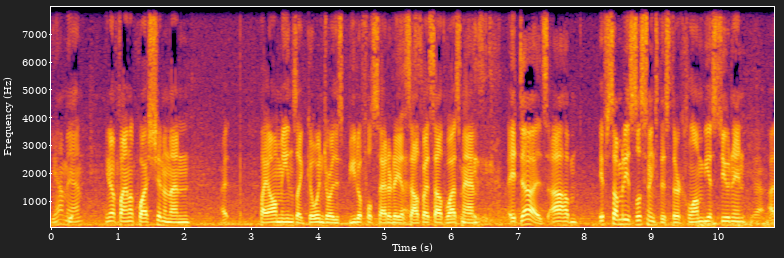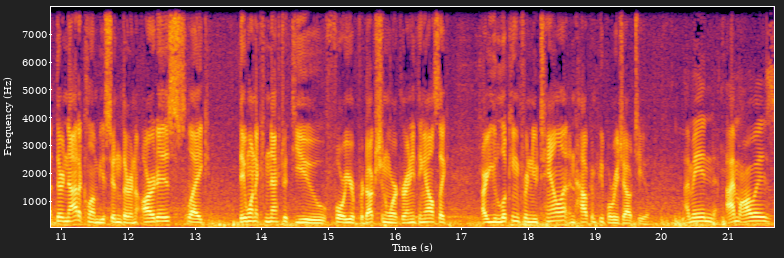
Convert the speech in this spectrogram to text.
Yeah, man. You know, final question, and then uh, by all means, like go enjoy this beautiful Saturday at South by Southwest, man. It does. Um, if somebody's listening to this, they're a Columbia student. Yeah. Uh, they're not a Columbia student. They're an artist. Like they want to connect with you for your production work or anything else. Like, are you looking for new talent, and how can people reach out to you? I mean, I'm always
